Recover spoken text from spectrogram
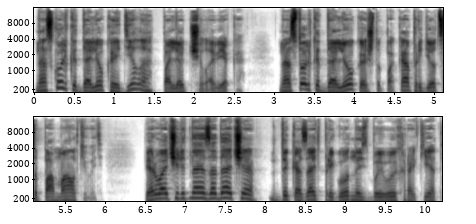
Насколько далекое дело полет человека. Настолько далекое, что пока придется помалкивать. Первоочередная задача — доказать пригодность боевых ракет.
